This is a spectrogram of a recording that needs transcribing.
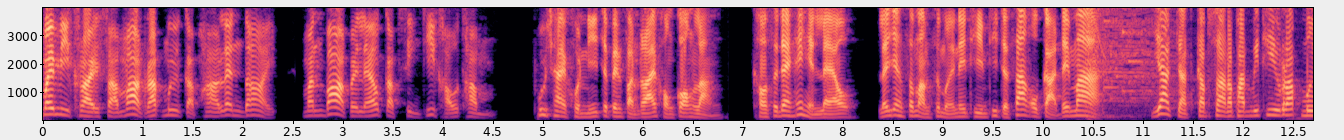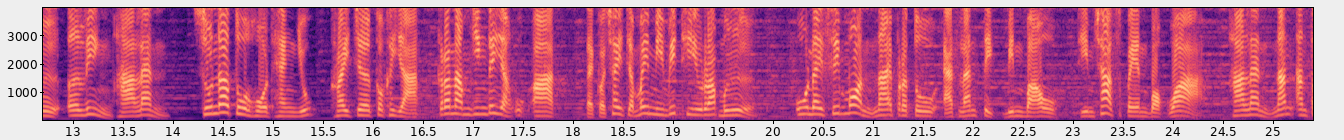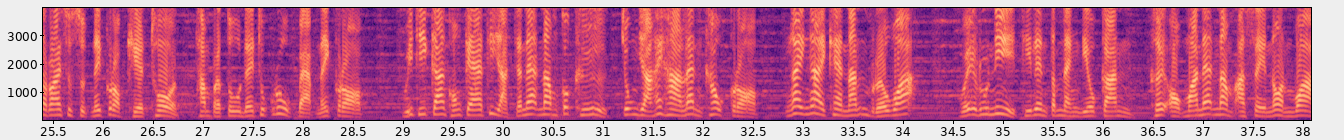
ไม่มีใครสามารถรับมือกับฮาแลนด์ได้ มันบ้าไปแล้วกับสิ่งที่เขาทำผู้ชายคนนี้จะเป็นฝันร้ายของกองหลัง เขาแสดงให้เห็นแล้ว และยังสม่ำเสมอในทีมที่จะสร้างโอกาสได้มาก ยากจัดกับสารพัดวิธีรับมือเออร์ลิงฮาแลนด์ศูนย์หน้าตัวโหดแห่งยุค ใครเจอก็ขยาดกระหนำยิงได้อย่างอุกอาจ แต่ก็ใช่จะไม่มีวิธีรับมือ อูไนซิมอน นายประตูแอตแลนติกบินเบา ทีมชาติสเปนบอกว่าฮาแลนด์นั้นอันตรายสุดๆในกรอบเขตโทษทำประตูได้ทุกรูปแบบในกรอบ วิธีการของแกที่อยากจะแนะนำก็คือ จงอย่าให้ฮาแลนด์เข้ากรอบ ง่ายๆ แค่นั้นเหรือวะ เวรูนี่ที่เล่นตำแหน่งเดียวกัน เคยออกมาแนะนำอาร์เซนอลว่า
